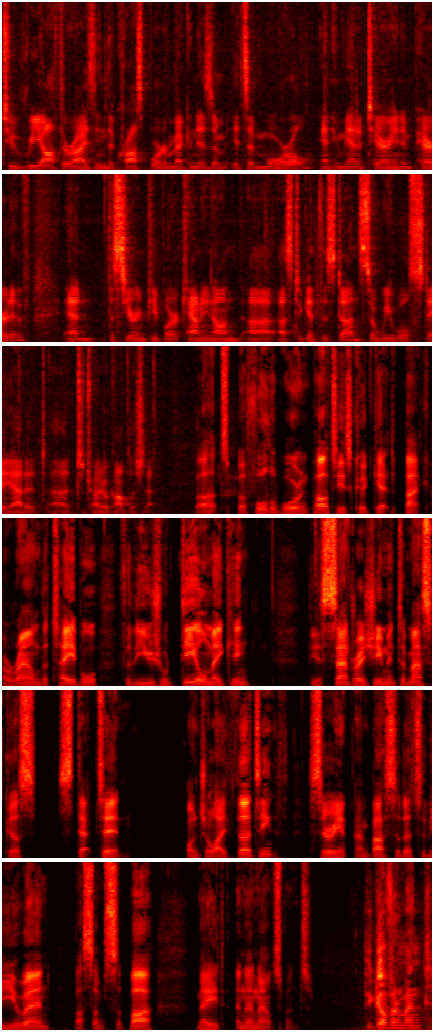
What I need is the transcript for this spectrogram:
to reauthorizing the cross border mechanism. It's a moral and humanitarian imperative, and the Syrian people are counting on uh, us to get this done, so we will stay at it uh, to try to accomplish that. But before the warring parties could get back around the table for the usual deal making, the Assad regime in Damascus stepped in. On July 13th, Syrian ambassador to the UN, Bassam Sabbagh, made an announcement. The government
